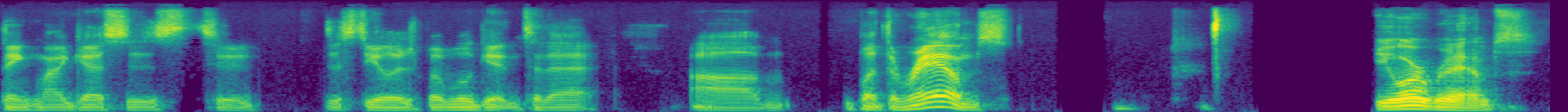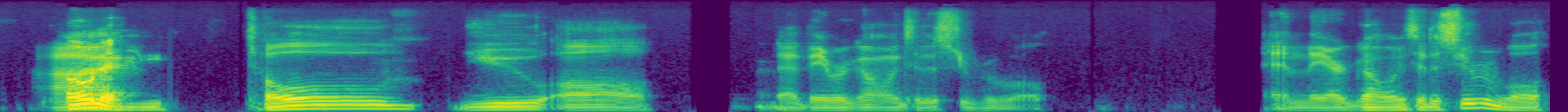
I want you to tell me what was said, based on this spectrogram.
think my guess is to the steelers but we'll get into that. Um but the rams. Your rams. Own I it told you all that they were going to the super bowl. And they are going to the super bowl.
